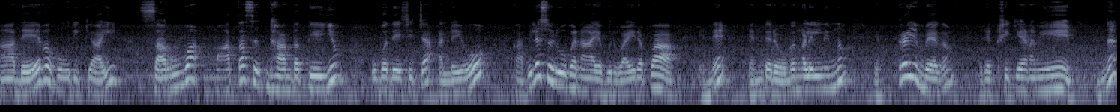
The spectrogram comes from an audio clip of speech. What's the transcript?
ആ ദേവഭൂതിക്കായി സർവ മതസിദ്ധാന്തത്തെയും ഉപദേശിച്ച അല്ലയോ കപിലസ്വരൂപനായ ഗുരുവായൂരപ്പ എന്നെ എന്റെ രോഗങ്ങളിൽ നിന്നും എത്രയും വേഗം രക്ഷിക്കണമേ എന്ന്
